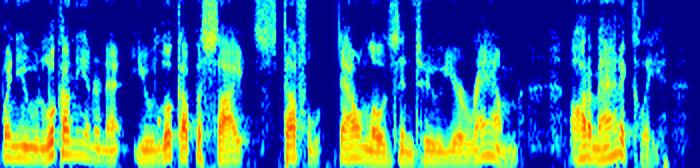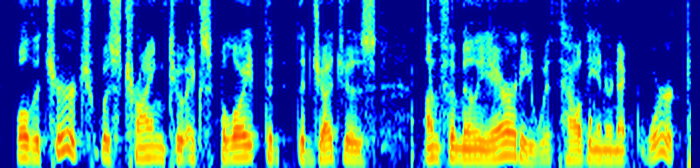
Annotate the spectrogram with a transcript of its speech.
when you look on the internet, you look up a site, stuff downloads into your RAM automatically. Well, the church was trying to exploit the, the judge's unfamiliarity with how the internet worked,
